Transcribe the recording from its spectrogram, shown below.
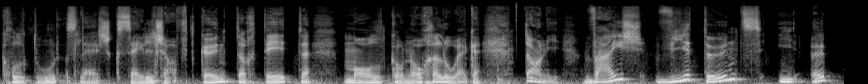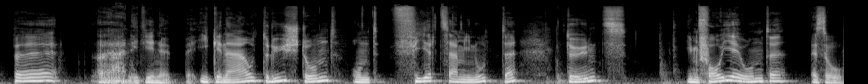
Kultur slash Gesellschaft. Geht doch dort mal nachschauen. Dani, weisst wie tönt es in etwa, äh, nicht in etwa, in genau 3 Stunden und 14 Minuten tönt es im Feuer unten so.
